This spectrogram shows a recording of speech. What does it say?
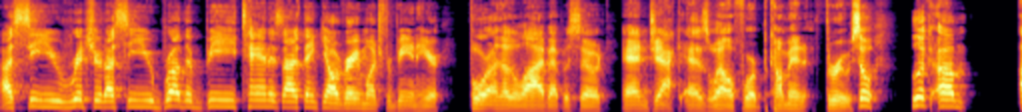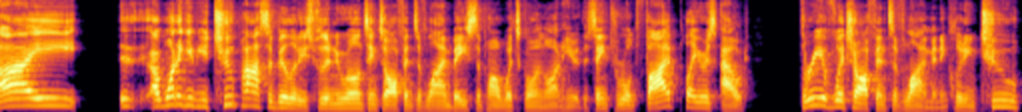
I see you, Richard. I see you, Brother B, Tanis. I thank y'all very much for being here for another live episode, and Jack as well for coming through. So, look, um, I I want to give you two possibilities for the New Orleans Saints offensive line based upon what's going on here. The Saints ruled five players out, three of which offensive linemen, including two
